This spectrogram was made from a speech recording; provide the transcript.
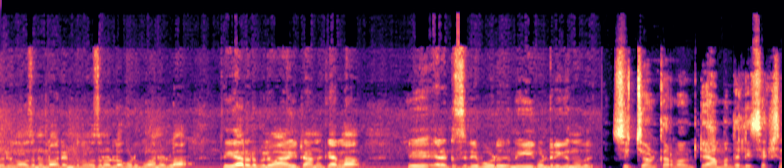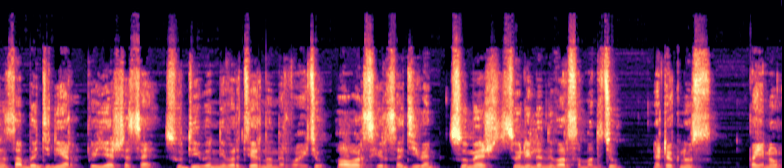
ഒരു ദിവസത്തിനുള്ളോ രണ്ട് ദിവസത്തിനുള്ളോ കൊടുക്കുവാനുള്ള തയ്യാറെടുപ്പിലുമായിട്ടാണ് കേരള ഇലക്ട്രിസിറ്റി ബോർഡ് നീങ്ങിക്കൊണ്ടിരിക്കുന്നത്. സ്വിച്ച് ഓൺ കർമ്മം Ramanthali section sub engineer Priyesh S A Sudeep എന്നിവർ ചേർന്ന് നിർവഹിച്ചു. ഓവർസിയർ സജീവൻ സുമേഷ് സുനിൽ എന്നിവർ സംബന്ധിച്ചു. നെറ്റ്വർക്ക് ന്യൂസ് പയ്യന്നൂർ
